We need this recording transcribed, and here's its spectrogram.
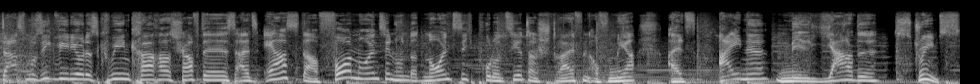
Das Musikvideo des Queen-Krachers schaffte es als erster vor 1990 produzierter Streifen auf mehr als eine Milliarde Streams.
